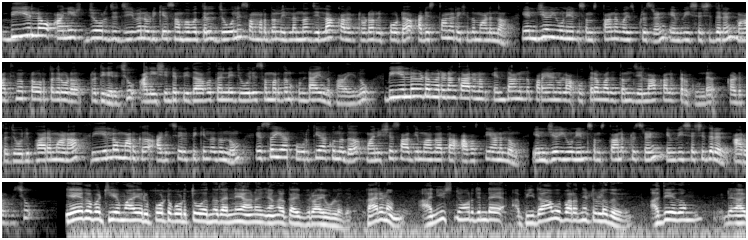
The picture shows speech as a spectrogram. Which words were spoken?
B L O Aneesh George ജീവനൊടുക്കിയ സംഭവത്തിൽ ജോലി സമ്മർദ്ദമില്ലെന്ന ജില്ലാ കളക്ടറുടെ റിപ്പോർട്ട് അടിസ്ഥാനരഹിതമാണെന്ന് എൻ ജി ഒ യൂണിയൻ സംസ്ഥാന vice president M V Sasidharan മാധ്യമപ്രവർത്തകരോട് പ്രതികരിച്ചു. അനീഷിന്റെ പിതാവ് തന്നെ ജോലി സമ്മർദ്ദം ഉണ്ടായെന്ന് പറയുന്നു. ബി എൽ ഒയുടെ മരണം കാരണം എന്താണെന്ന് പറയാനുള്ള ഉത്തരവാദിത്തം ജില്ലാ കളക്ടർക്കുണ്ട് കടുത്ത ജോലിഭാരമാണ് ബി എൽ ഒമാർക്ക് അടിച്ചേൽപ്പിക്കുന്നതെന്നും എസ് ഐ ആർ പൂർത്തിയാക്കുന്നത് മനുഷ്യസാധ്യമാകാത്ത അവസ്ഥയാണെന്നും എൻ ജി ഒ യൂണിയൻ സംസ്ഥാന പ്രസിഡന്റ് എം വി ശശിധരൻ ആരോപിച്ചു. ഏകപക്ഷീയമായ റിപ്പോർട്ട് കൊടുത്തു എന്ന് തന്നെയാണ് ഞങ്ങൾക്ക് അഭിപ്രായമുള്ളത്. കാരണം അനീഷ് ജോർജിന്റെ പിതാവ് പറഞ്ഞിട്ടുള്ളത് അദ്ദേഹം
